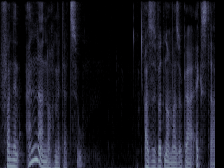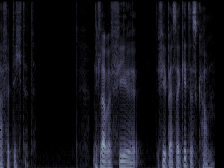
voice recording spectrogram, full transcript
von den anderen noch mit dazu. Also es wird nochmal sogar extra verdichtet. Und ich glaube, viel, viel besser geht es kaum.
